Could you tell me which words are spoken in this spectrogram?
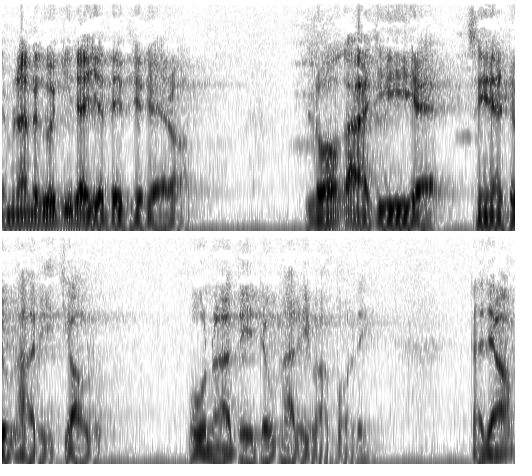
အမနန္တကိုကြီးတဲ့ယသိဖြစ်ခဲ့တော့လောကကြီးရဲ့ဆင်းရဲဒုက္ခတွေကြောက်လို့အိုနာသေးဒုက္ခတွေပါပေါ့လေဒါကြောင့်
